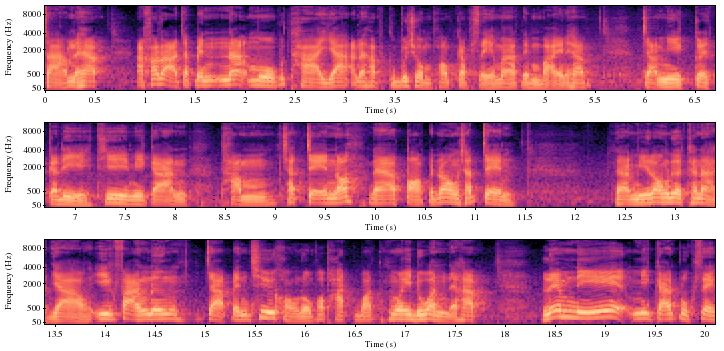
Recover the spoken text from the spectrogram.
63 นะครับอักขระจะเป็นนะโมพุทธายะนะครับ คุณผู้ชมพร้อมกับเสมาเต็มใบนะครับ จะมีเกร็ดกระดีที่มีการทำชัดเจนเนาะนะตอกเป็นร่องชัดเจนนะมีร่องเลือดขนาดยาว อีกฝั่งหนึ่งจะเป็นชื่อของหลวงพ่อพัดวัดห้วยด้วนนะครับ เล่มนี้มีการปลุกเสก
